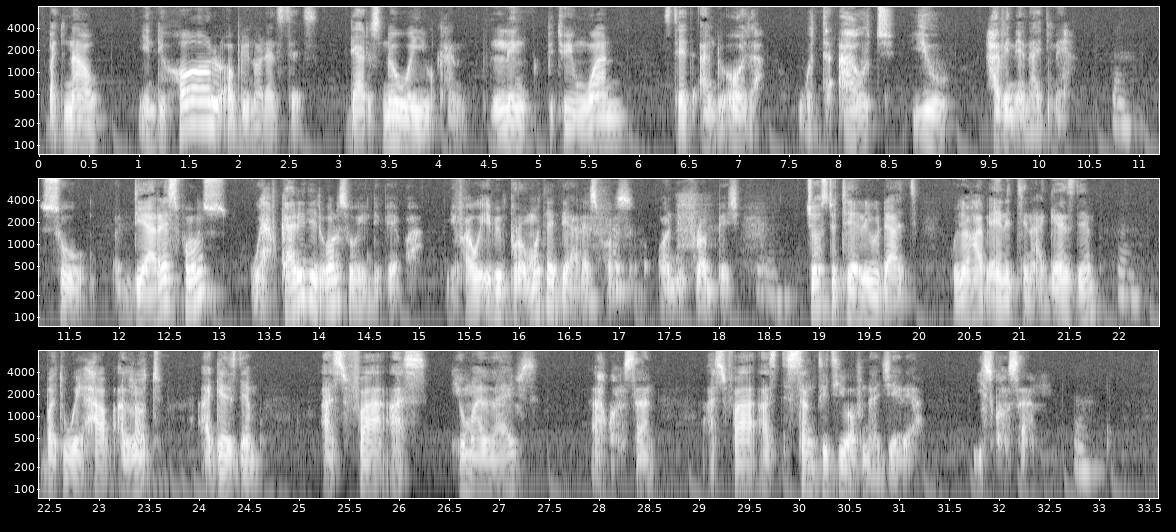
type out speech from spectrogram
But now, in the whole of the northern states, there is no way you can link between one state and the other without you having a nightmare. Mm. So their response, we have carried it also in the paper. In I we even promoted their response on the front page, just to tell you that we don't have anything against them, but we have a lot against them as far as human lives are concerned, as far as the sanctity of Nigeria is concerned.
